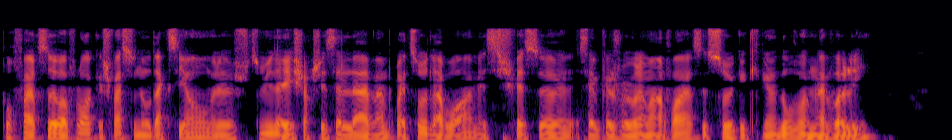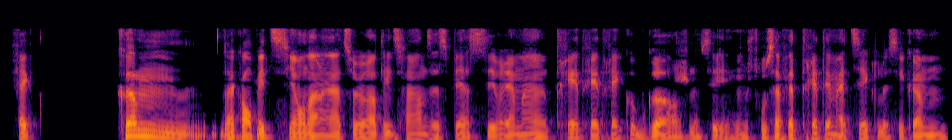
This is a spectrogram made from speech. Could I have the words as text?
pour faire ça, il va falloir que je fasse une autre action. Mais là, je suis mieux d'aller chercher celle-là avant pour être sûr de l'avoir. Mais si je fais ça, celle que je veux vraiment faire, c'est sûr que quelqu'un d'autre va me la voler. Fait que, comme la compétition dans la nature entre les différentes espèces, c'est vraiment très, très, très coupe-gorge. C'est, je trouve ça fait très thématique. C'est comme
